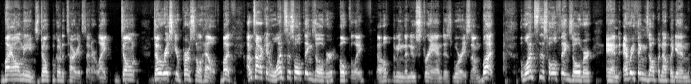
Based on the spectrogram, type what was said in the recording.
by all means, don't go to Target Center. Like don't don't risk your personal health. But I'm talking once this whole thing's over, hopefully. I hope I mean the new strand is worrisome. But once this whole thing's over and everything's open up again,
